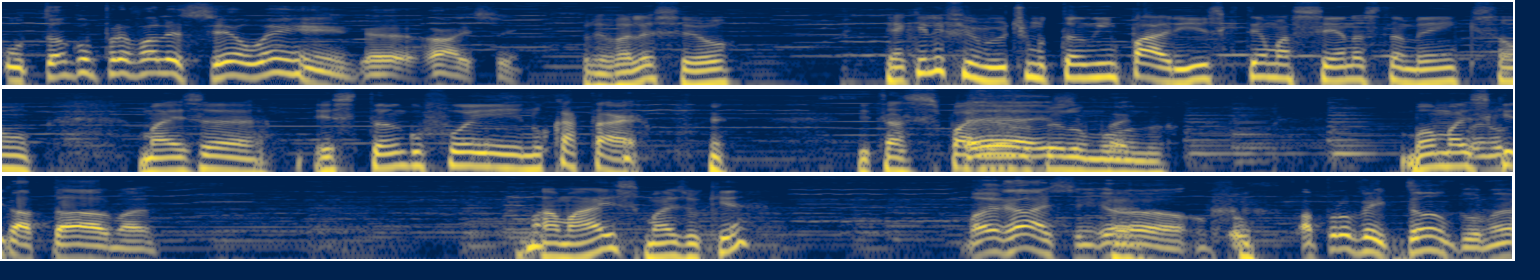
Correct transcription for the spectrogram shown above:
o, o, tango prevaleceu, hein, é, Raíssa? Prevaleceu. Tem aquele filme, O Último Tango em Paris, que tem umas cenas também que são. Mas é, esse tango foi no Catar. e está se espalhando é, pelo mundo. Foi... Bom, mas foi no que. Catar, mas. Mas mais? Mais o quê? Mas, Raíssa, uh, aproveitando, né?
